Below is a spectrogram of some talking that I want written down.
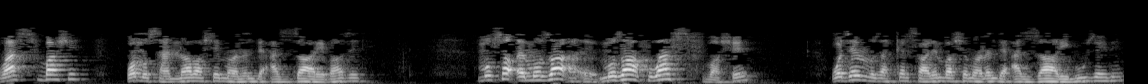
وصف باشه و مصنا باشه مانند از زاربا زیده مضاف وصف باشه و جمع مذکر سالم باشه مانند از زاربو زیده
